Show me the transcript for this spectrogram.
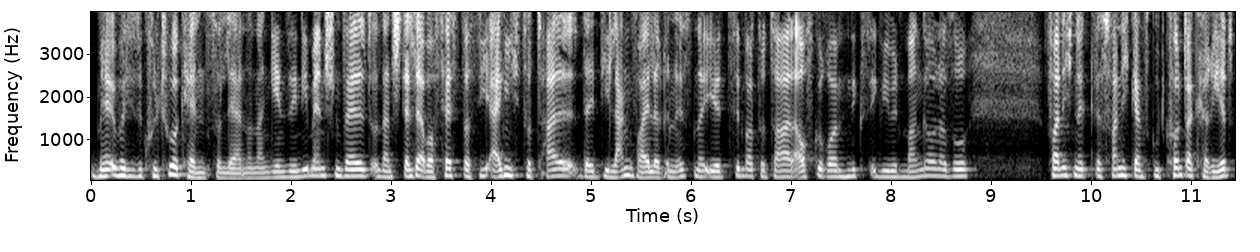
mehr über diese Kultur kennenzulernen. Und dann gehen sie in die Menschenwelt und dann stellt er aber fest, dass sie eigentlich total die Langweilerin ist, ne? ihr Zimmer total aufgeräumt, nichts irgendwie mit Manga oder so. Fand ich ne, das fand ich ganz gut konterkariert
